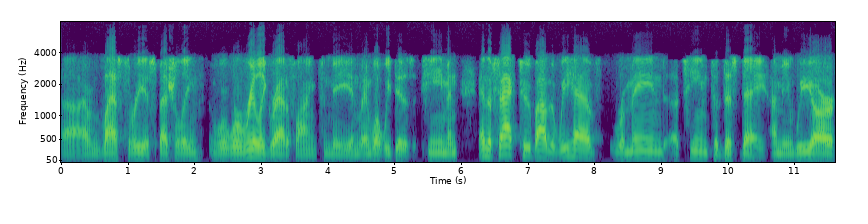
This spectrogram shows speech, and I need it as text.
our last three especially were, were really gratifying to me and, and what we did as a team. And and the fact too Bob that we have remained a team to this day. I mean we are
